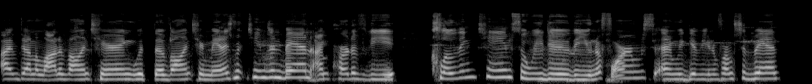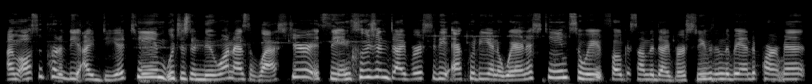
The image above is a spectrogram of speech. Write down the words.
I've done a lot of volunteering with the volunteer management teams in band. I'm part of the clothing team, so we do the uniforms and we give uniforms to the band. I'm also part of the IDEA team, which is a new one as of last year. It's the Inclusion, Diversity, Equity, and Awareness team. So we focus on the diversity within the band department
